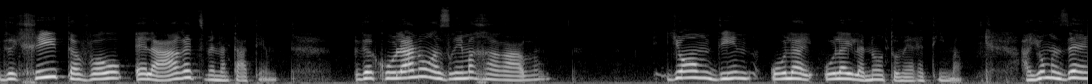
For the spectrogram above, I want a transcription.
וכי תבואו אל הארץ ונתתם. וכולנו עזרים אחריו. יום דין אולי, אולי לנות, אומרת אמא. היום הזה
